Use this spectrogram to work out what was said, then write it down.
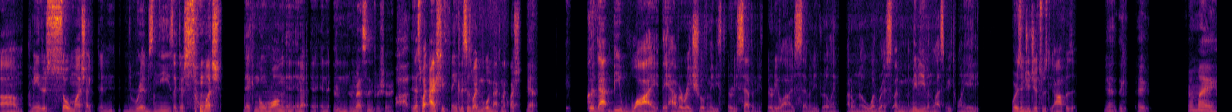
Um, I mean, there's so much like in ribs, knees. Like there's so much that can go wrong in in a, in, in, in wrestling for sure. Oh, that's why I actually think this is why I'm going back to my question. Yeah. Could that be why they have a ratio of maybe 30 70, 30 live, 70 drilling? I don't know what rest, I mean, maybe even less, maybe 20 80. Whereas in jiu jitsu, it's the opposite. Yeah, the, I, from my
